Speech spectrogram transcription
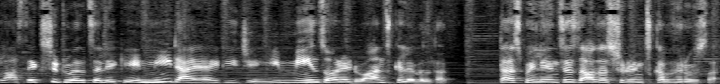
class six से ट्वेल्थ से लेके NEET I I T JEE mains और एडवांस के लेवल तक। दस मिलियन से ज़्यादा स्टूडेंट्स का भरोसा।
